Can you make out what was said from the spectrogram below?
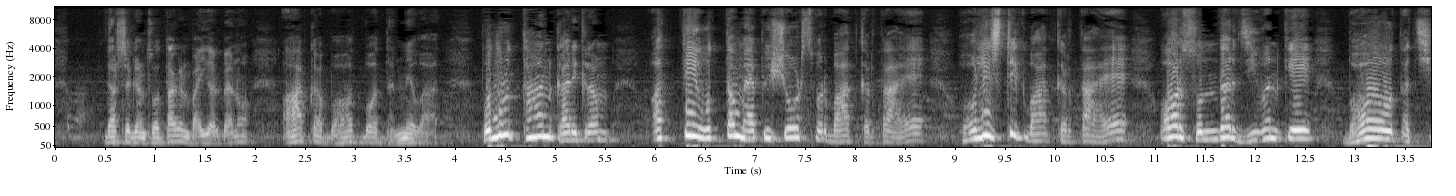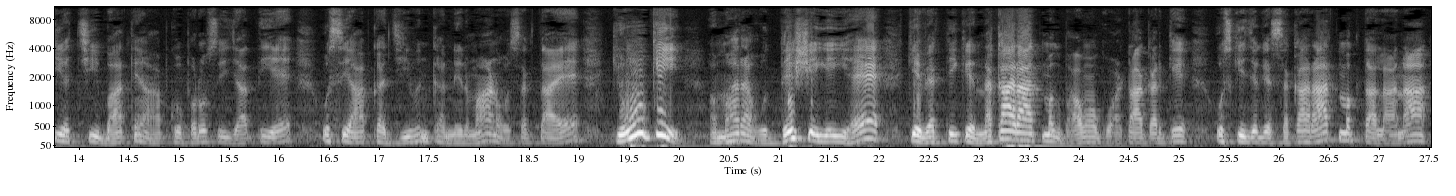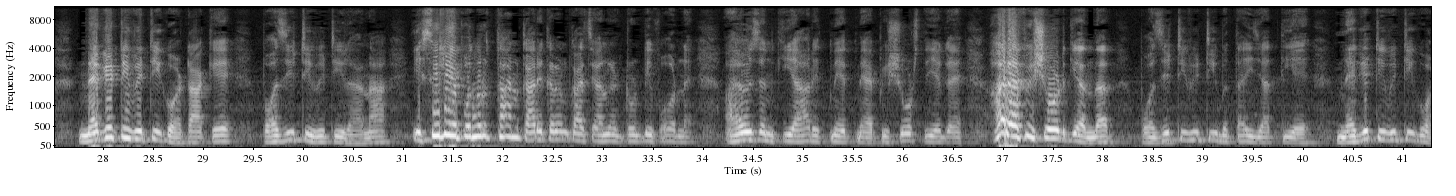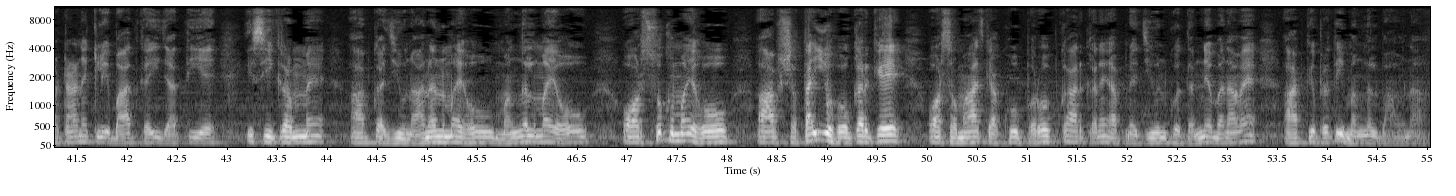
दर्शकगण, श्रोतागण, भाई और बहनों, आपका बहुत बहुत धन्यवाद। पुनरुत्थान कार्यक्रम अति उत्तम एपिसोड्स पर बात करता है होलिस्टिक बात करता है और सुंदर जीवन के बहुत अच्छी अच्छी बातें आपको परोसी जाती है, उससे आपका जीवन का निर्माण हो सकता है। क्योंकि हमारा उद्देश्य यही है कि व्यक्ति के नकारात्मक भावों को हटा करके, उसकी जगह सकारात्मकता लाना नेगेटिविटी को हटा के पॉजिटिविटी लाना। इसीलिए पुनरुत्थान कार्यक्रम का चैनल 24 ने आयोजन किया और इतने इतने एपिसोड्स दिए गए। हर एपिसोड के अंदर पॉजिटिविटी बताई जाती है, नेगेटिविटी को हटाने के लिए बात कही जाती है। इसी क्रम में आपका जीवन आनंदमय हो, मंगलमय हो और सुखमय हो, आप शतयु होकर के और समाज का खूब परोपकार करें, अपने जीवन को धन्य बनावें। आपके प्रति मंगल भावना।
